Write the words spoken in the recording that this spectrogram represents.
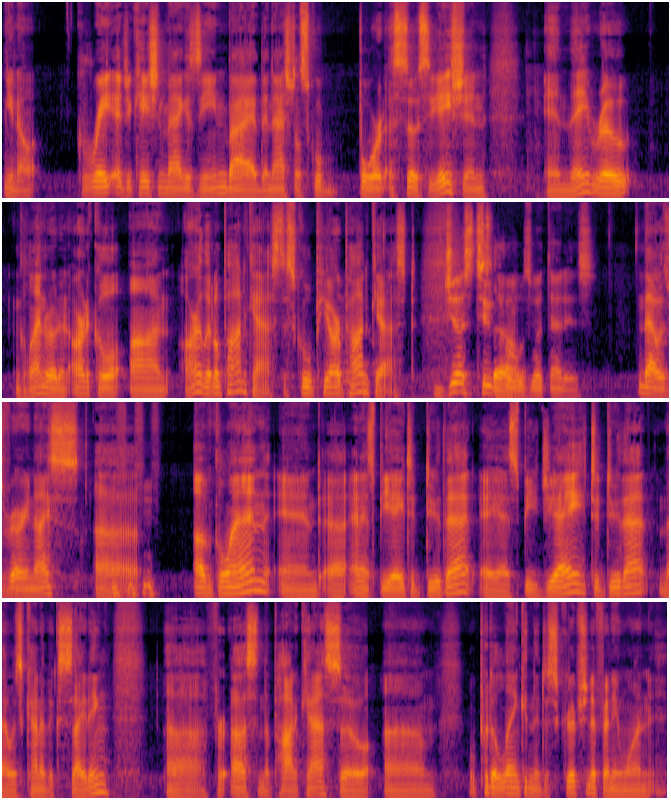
you know, great education magazine by the National School Board Association, and they wrote Glenn wrote an article on our little podcast, the School PR podcast. Just too so, cool is what that is. That was very nice uh, of Glenn and uh, NSBA to do that, ASBJ to do that. That was kind of exciting uh, for us in the podcast. So um, we'll put a link in the description if anyone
